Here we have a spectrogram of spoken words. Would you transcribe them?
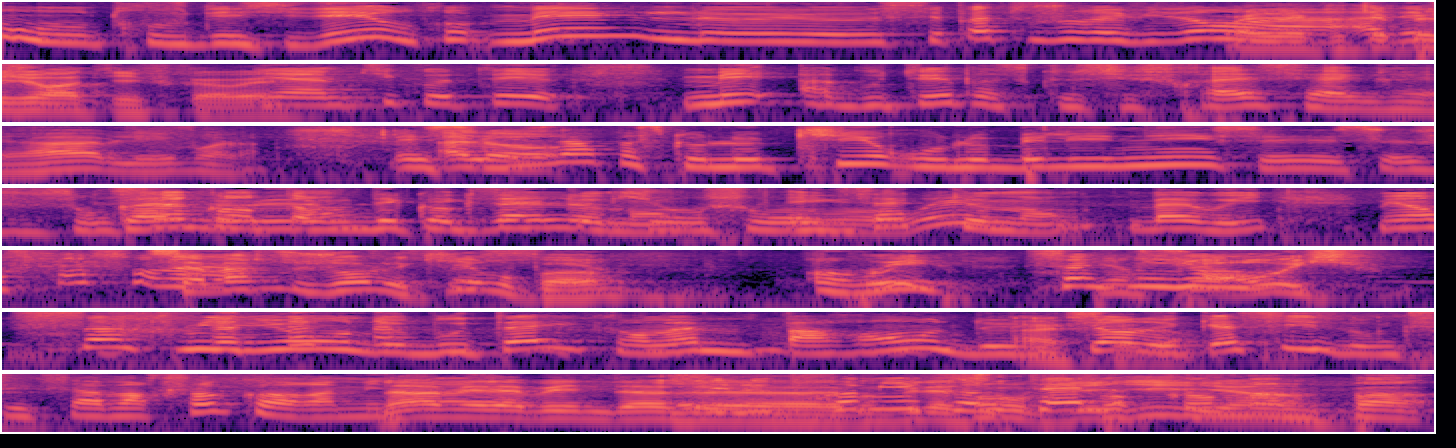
on trouve des idées, on trouve... mais le, c'est pas toujours évident. Ouais, il y a un côté péjoratif, quoi. Il y ouais. a un petit côté, mais à goûter parce que c'est frais, c'est agréable et voilà. Et c'est bizarre parce que le Kir ou le Bellini, c'est, ce sont quand 50 même ans, des cocktails exactement. qui sont. exactement. Bah oui. Mais en France, on Ça a marche toujours le kir ou pas? Oh oui. 5 Bien millions, Ah oui. 5 millions de bouteilles quand même par an de Ah, liqueur de cassis, donc c'est que ça marche encore. hein, Non, de mais la bendage, C'est le euh, premier cocktail. hein.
